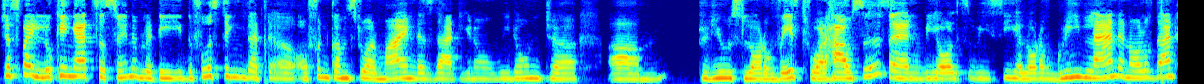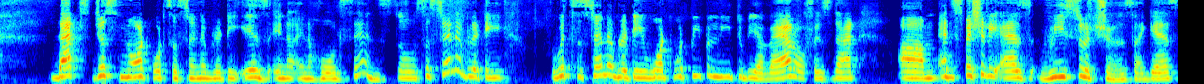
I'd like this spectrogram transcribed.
just by looking at sustainability the first thing that uh, often comes to our mind is that you know we don't uh, um, produce a lot of waste through our houses and we also we see a lot of green land and all of that. That's just not what sustainability is in a, in a whole sense. So sustainability with sustainability what what people need to be aware of is that um, and especially as researchers i guess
